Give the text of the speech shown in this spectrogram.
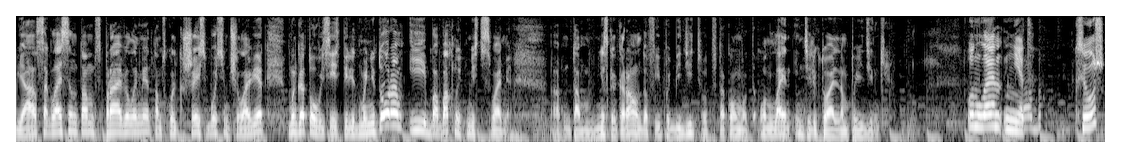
я согласен там с правилами, там сколько, 6-8 человек. Мы готовы сесть перед монитором и бабахнуть вместе с вами. А, Там несколько раундов и победить вот в таком вот онлайн-интеллектуальном поединке. Онлайн нет. Ксюш?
